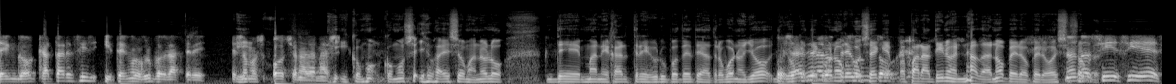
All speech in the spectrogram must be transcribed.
tengo Catarsis y tengo el grupo de la ACB somos ocho nada más. ¿Y cómo, cómo se lleva eso, Manolo, de manejar tres grupos de teatro? Bueno, yo, pues que te conozco sé que para ti no es nada, ¿no? Pero, pero eso No, no, sí, sí es.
